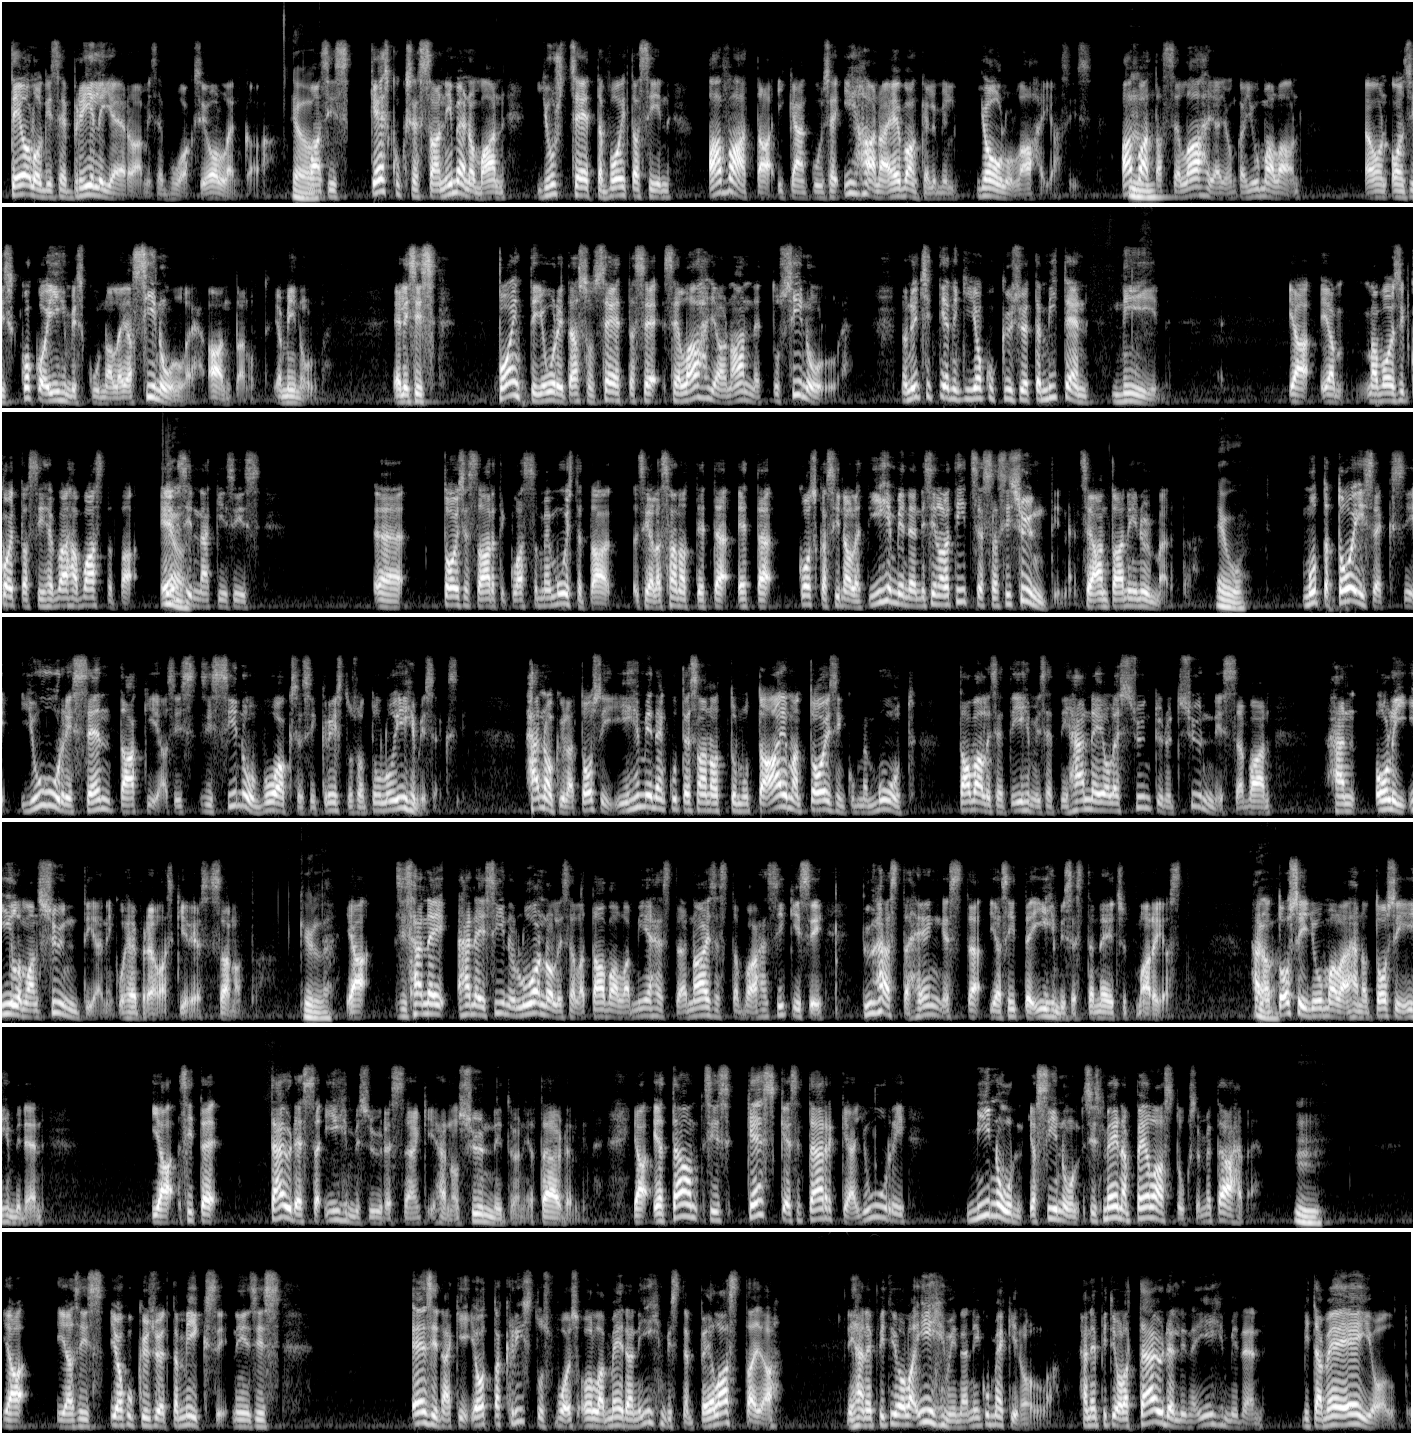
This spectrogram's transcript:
teologisen briljeeraamisen vuoksi ollenkaan. Joo. Vaan siis keskuksessa on nimenomaan just se, että voitaisiin avata ikään kuin se ihana evankeliumin joululahja. Siis avata mm. se lahja, jonka Jumala on, on, on siis koko ihmiskunnalle ja sinulle antanut ja minulle. Eli siis pointti juuri tässä on se, että se, se lahja on annettu sinulle. No nyt sitten tietenkin joku kysyy, että miten niin? Ja, ja mä voisin koittaa siihen vähän vastata. Joo. Ensinnäkin siis toisessa artiklassa me muistetaan, siellä sanottiin, että, että koska sinä olet ihminen, niin sinä olet itsessäsi syntinen. Se antaa niin ymmärtää. Joo. Mutta toiseksi, juuri sen takia, siis, siis sinun vuoksesi Kristus on tullut ihmiseksi. Hän on kyllä tosi ihminen, kuten sanottu, mutta aivan toisin kuin me muut tavalliset ihmiset, niin hän ei ole syntynyt synnissä, vaan hän oli ilman syntiä, niin kuin hebrealaiskirjassa sanotaan. Kyllä. Ja siis hän ei, hän ei siinä luonnollisella tavalla miehestä ja naisesta, vaan hän sikisi pyhästä hengestä ja sitten ihmisestä neitsyt Marjasta. Hän Joo. on tosi Jumala, hän on tosi ihminen. Ja sitten täydessä ihmisyydessäänkin hän on synnitön ja täydellinen. Ja, ja tämä on siis keskeisen tärkeä juuri minun ja sinun, siis meidän pelastuksemme tähden. Mm. Ja, ja siis joku kysyy, että miksi, niin siis ensinnäkin, jotta Kristus voisi olla meidän ihmisten pelastaja, niin hänen piti olla ihminen niin kuin mekin ollaan. Hänen piti olla täydellinen ihminen, mitä me ei oltu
